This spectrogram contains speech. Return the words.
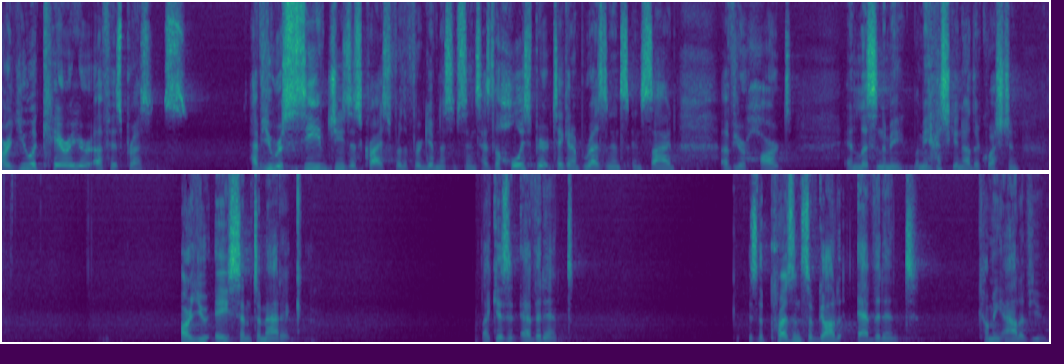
Are you a carrier of His presence? Have you received Jesus Christ for the forgiveness of sins? Has the Holy Spirit taken up residence inside of your heart? And listen to me, let me ask you another question. Are you asymptomatic? Like, is it evident? Is the presence of God evident coming out of you?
